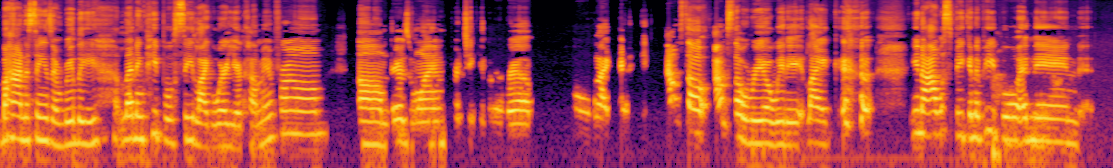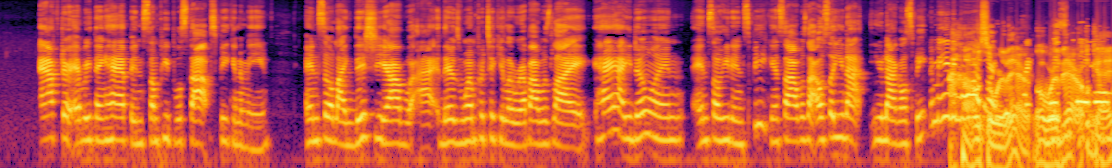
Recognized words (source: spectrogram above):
behind the scenes and really letting people see like where you're coming from. Um, there's one particular rep who like I'm so I'm so real with it. Like, you know, I was speaking to people and then after everything happened, some people stopped speaking to me. And so like this year, I, I, there's one particular rep. I was like, "Hey, how you doing?" And so he didn't speak. And so I was like, "Oh, so you're not you're not gonna speak to me anymore?" Oh, so like, we're there. Like, oh, we're there. Okay.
